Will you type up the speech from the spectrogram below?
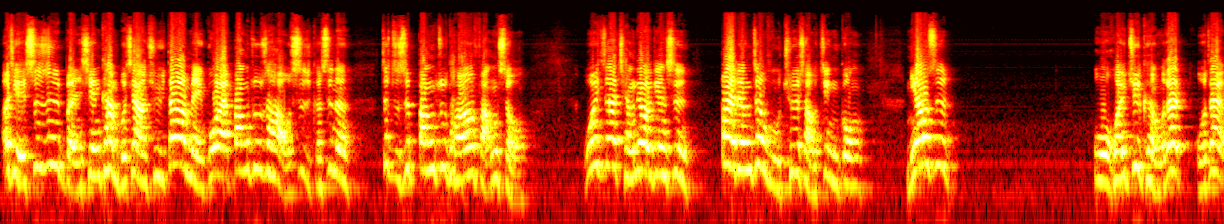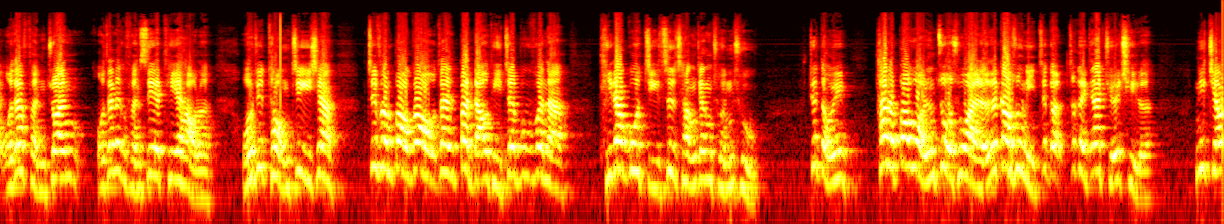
而且是日本先看不下去，当然美国来帮助是好事，可是呢？这只是帮助台湾防守。我一直在强调一件事：拜登政府缺少进攻。你要是我回去，可能我在我在我在粉砖，我在那个粉丝页贴好了，我去统计一下这份报告在半导体这部分呢，提到过几次长江存储，就等于他的报告已经做出来了，就告诉你这个这个已经在崛起了。你只要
